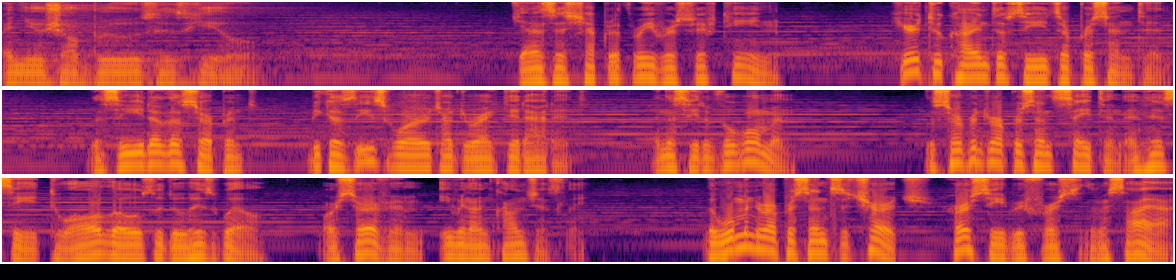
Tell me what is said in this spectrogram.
and you shall bruise his heel. Genesis chapter 3, verse 15. Here two kinds of seeds are presented the seed of the serpent, because these words are directed at it, and the seed of the woman. The serpent represents Satan and his seed to all those who do his will, or serve him even unconsciously. The woman represents the church, her seed refers to the Messiah,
